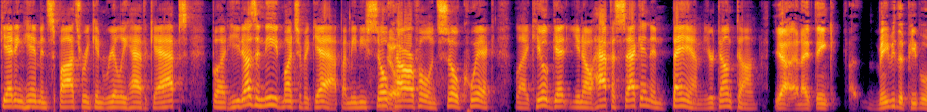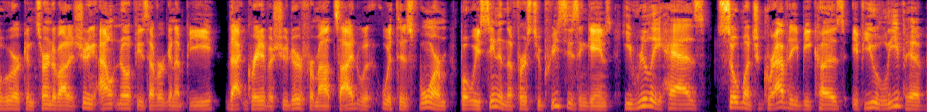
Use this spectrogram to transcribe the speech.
Getting him in spots where he can really have gaps, but he doesn't need much of a gap. I mean, he's so no. powerful and so quick. Like he'll get you know half a second, and bam, you're dunked on. Yeah, and I think uh, maybe the people who are concerned about his shooting, I don't know if he's ever going to be that great of a shooter from outside with, with his form, but we've seen in the first two preseason games, he really has so much gravity because if you leave him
